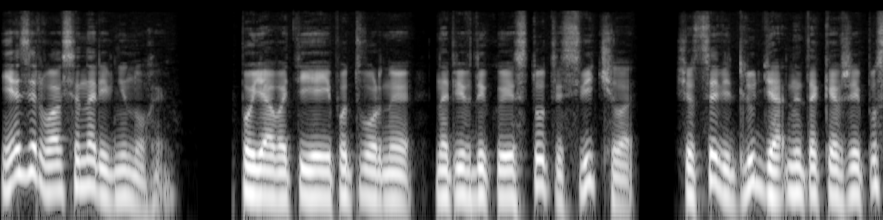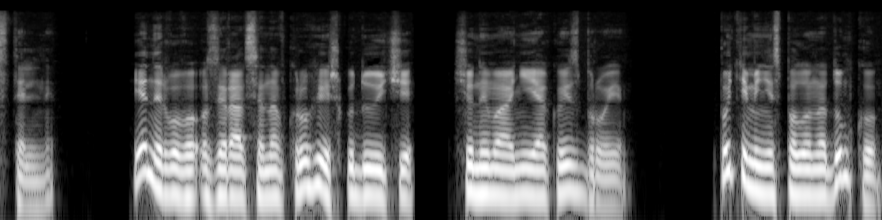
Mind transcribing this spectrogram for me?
Я зірвався на рівні ноги. Поява тієї потворної напівдикої істоти свідчила, що це відлюддя не таке вже й пустельне. Я нервово озирався навкруги, шкодуючи, що немає ніякої зброї. Потім мені спало на думку,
